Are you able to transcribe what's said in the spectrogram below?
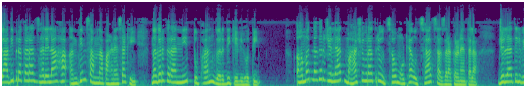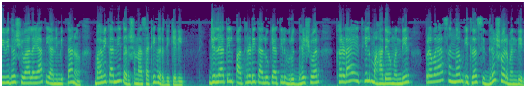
गादी प्रकारात झालेला हा अंतिम सामना पाहण्यासाठी नगरकरांनी तुफान गर्दी केली होती. अहमदनगर जिल्ह्यात महाशिवरात्री उत्सव मोठ्या उत्साहात साजरा करण्यात आला. जिल्ह्यातील विविध शिवालयात या निमित्तानं भाविकांनी दर्शनासाठी गर्दी केली. जिल्ह्यातील पाथर्डी तालुक्यातील वृद्धेश्वर खर्डा येथील महादेव मंदिर प्रवरा संगम इथलं सिद्धेश्वर मंदिर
